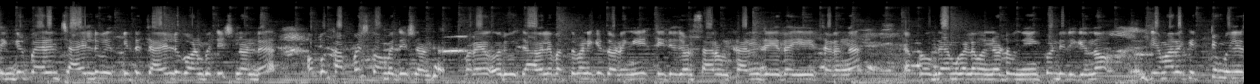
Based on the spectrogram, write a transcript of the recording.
single parent child with child competition ഉണ്ട്. ഒപ്പം കപ്പിൾസ് കോമ്പറ്റീഷൻ ഉണ്ട്. കുറെ ഒരു രാവിലെ പത്ത് മണിക്ക് തുടങ്ങി ടി. ജെ ജോൺ സാർ ഉദ്ഘാടനം ചെയ്ത ഈ ചടങ്ങ് പ്രോഗ്രാമുകൾ മുന്നോട്ട് നീങ്ങിക്കൊണ്ടിരിക്കുന്നു. വിജയമാതയ്ക്ക് ഏറ്റവും വലിയ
